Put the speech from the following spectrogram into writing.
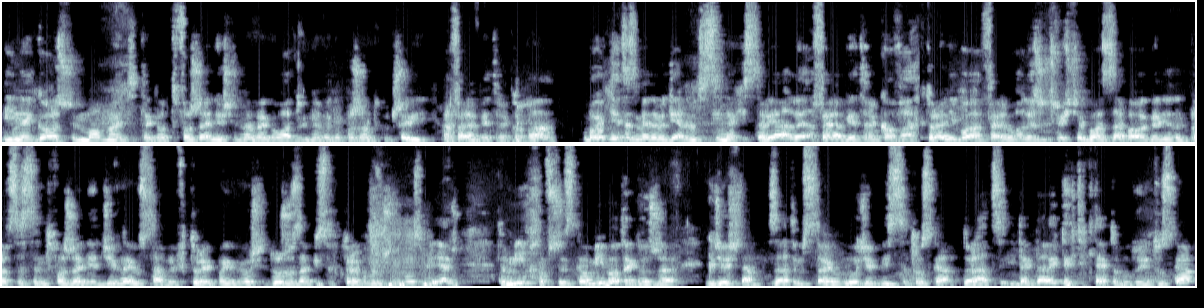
i najgorszy moment tego tworzenia się nowego ładu i nowego porządku, czyli afera wiatrakowa, bo nie te zmiany medialne to jest inna historia, ale afera wiatrakowa, która nie była aferą, ale rzeczywiście była zabałaganionym procesem tworzenia dziwnej ustawy, w której pojawiło się dużo zapisów, które potem trzeba było zmieniać, to mimo wszystko, mimo tego, że gdzieś tam za tym stoją ludzie bliscy Tuska, doradcy i tak dalej, to i tak to buduje Tuska,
